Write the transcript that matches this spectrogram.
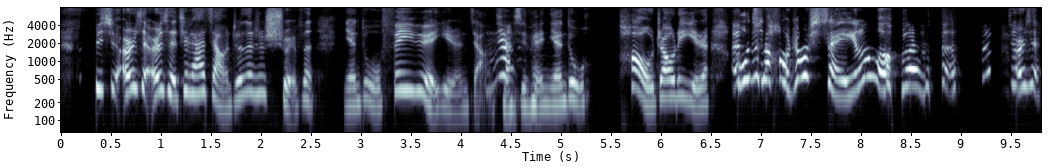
必须，而且而且这俩奖真的是水分，年度飞跃艺人奖田曦薇，年度号召力艺人龚俊的号召谁了？我问问。而且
